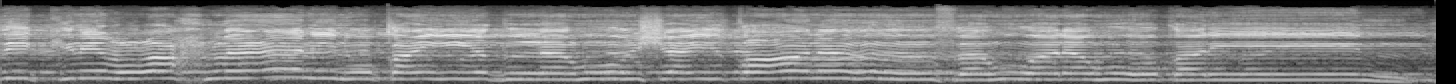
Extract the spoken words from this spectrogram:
ذكر الرحمن نقيض له شيطانا فهو له قرين.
